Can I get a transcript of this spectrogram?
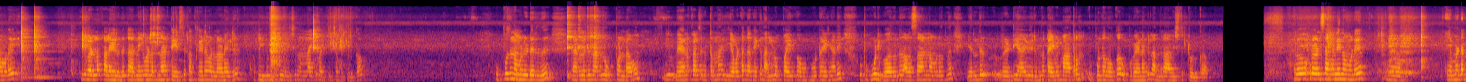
നമ്മൾ ഈ വെള്ളം കളയരുത്. കാരണം ഈ വെള്ളത്തിലാണ് ടേസ്റ്റ് കക്കയുടെ വെള്ളമാണ് ഇത്. അപ്പോൾ ഇതും കൂടി ഒഴിച്ച് നന്നായിട്ട് വറ്റിച്ച് നമുക്ക് എടുക്കാം. ഉപ്പൊന്നും നമ്മൾ ഇടരുത്. കാരണം ഇത് നല്ല ഉപ്പുണ്ടാവും. ഈ വേനൽക്കാലത്ത് കിട്ടുന്ന ഈ യമണ്ടൻ കക്കയ്ക്ക് നല്ല ഉപ്പായിരിക്കും. ഉപ്പ് ഇട്ട് കഴിഞ്ഞാൽ ഉപ്പ് കൂടി പോകും. അതുകൊണ്ട് അവസാനം നമ്മളിന്ന് എന്ത് റെഡിയായി വരുന്ന ടൈമിൽ മാത്രം ഉപ്പുണ്ടോ നോക്കുക. ഉപ്പ് വേണമെങ്കിൽ അന്നേരം ആവശ്യത്തിട്ട് കൊടുക്കുക ഹലോ ഫ്രണ്ട്സ് അങ്ങനെ നമ്മുടെ യമണ്ടൻ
